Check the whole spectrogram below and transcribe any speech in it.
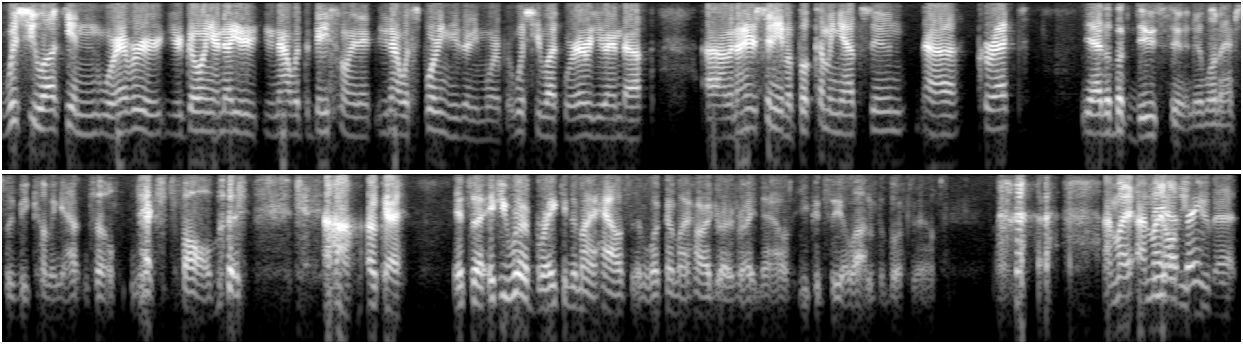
wish you luck in wherever you're going. I know you're you're not with the baseline, you're not with Sporting News anymore, but wish you luck wherever you end up. Um, and I understand you have a book coming out soon. Uh, correct? yeah, I have a book due soon. It won't actually be coming out until next fall, but Uh huh. Okay. it's a if you were to break into my house and look on my hard drive right now, you could see a lot of the book now. I might I might Yeah, you thanks. to that.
